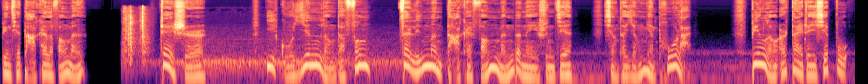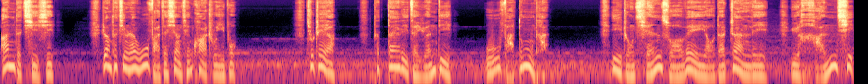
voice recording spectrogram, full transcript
并且打开了房门。这时，一股阴冷的风在林曼打开房门的那一瞬间，向他迎面扑来，冰冷而带着一些不安的气息，让他竟然无法再向前跨出一步。就这样，他呆立在原地，无法动弹。一种前所未有的战栗与寒气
